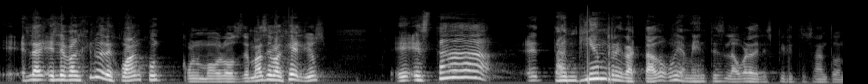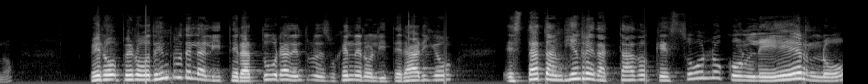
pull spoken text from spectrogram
el Evangelio de Juan, como los demás evangelios, eh, está tan bien redactado, obviamente es la obra del Espíritu Santo, ¿no? Pero, pero dentro de la literatura, dentro de su género literario, está tan bien redactado que solo con leerlo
